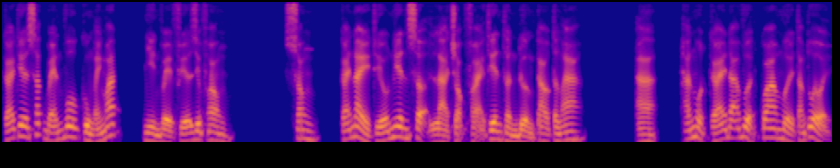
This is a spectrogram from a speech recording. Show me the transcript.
Cái kia sắc bén vô cùng ánh mắt, nhìn về phía diệp phong. Song cái này thiếu niên sợ là chọc phải thiên thần đường cao tầng a. À hắn một cái đã vượt qua mười tám tuổi,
